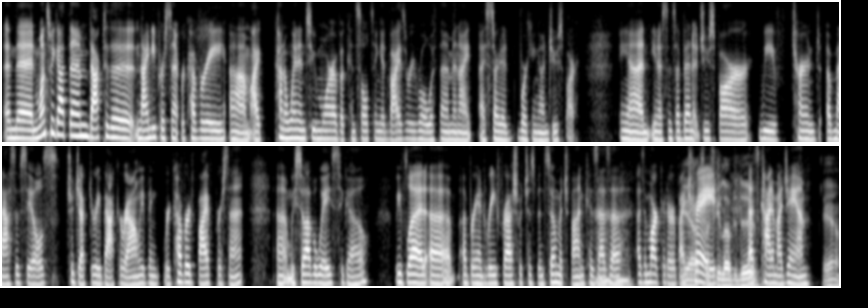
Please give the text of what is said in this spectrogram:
And then once we got them back to the 90% recovery, um, I kind of went into more of a consulting advisory role with them and I, I started working on Juice Bar. And, you know, since I've been at Juice Bar, we've turned a massive sales trajectory back around. We've been recovered 5%. Um, we still have a ways to go. We've led a, a brand refresh, which has been so much fun because as a as a marketer by Yeah, that's what trade, you love to do. that's kind of my jam. Yeah.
